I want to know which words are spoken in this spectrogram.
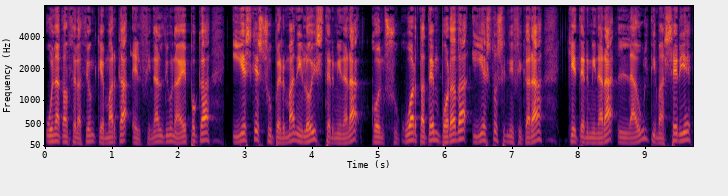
una cancelación que marca el final de una época y es que Superman y Lois terminará con su cuarta temporada y esto significará que terminará la última serie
